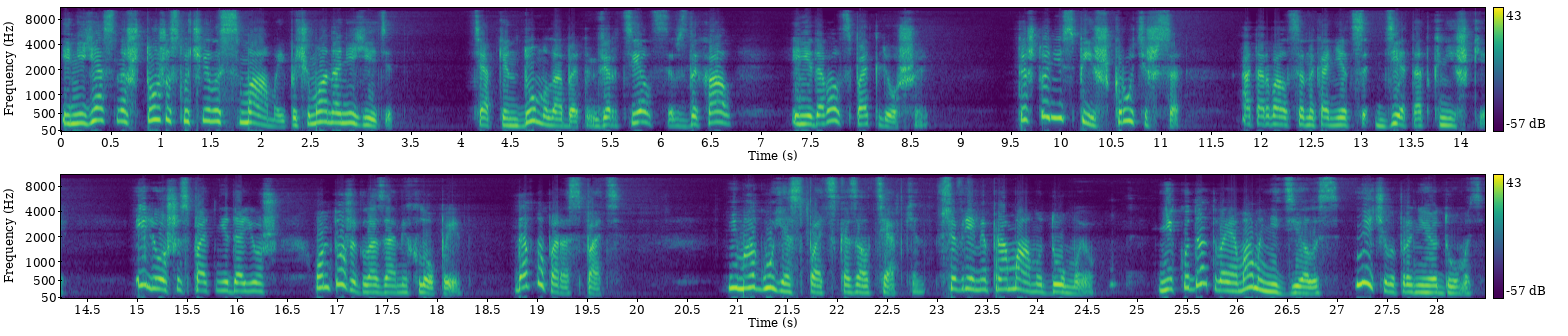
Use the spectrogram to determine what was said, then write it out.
и неясно, что же случилось с мамой, почему она не едет. Тяпкин думал об этом, вертелся, вздыхал и не давал спать Леше. «Ты что не спишь, крутишься?» Оторвался, наконец, дед от книжки. «И Леше спать не даешь, он тоже глазами хлопает. Давно пора спать». «Не могу я спать», — сказал Тяпкин. «Все время про маму думаю». «Никуда твоя мама не делась. Нечего про нее думать.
